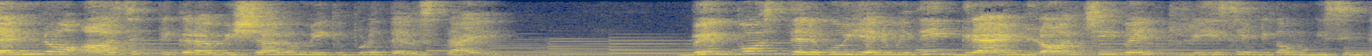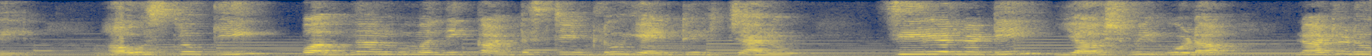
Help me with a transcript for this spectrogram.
ఎన్నో ఆసక్తికర విషయాలు మీకు ఇప్పుడు తెలుస్తాయి. బిగ్ బాస్ తెలుగు ఎనిమిది గ్రాండ్ లాంచ్ ఈవెంట్ రీసెంట్గా ముగిసింది. హౌస్లోకి పద్నాలుగు మంది కంటెస్టెంట్లు ఎంట్రీ ఇచ్చారు. సీరియల్ నటి యాష్మి కూడా నటుడు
